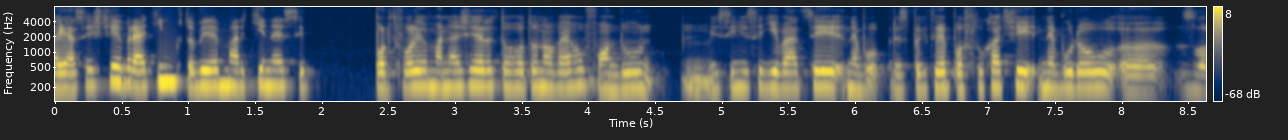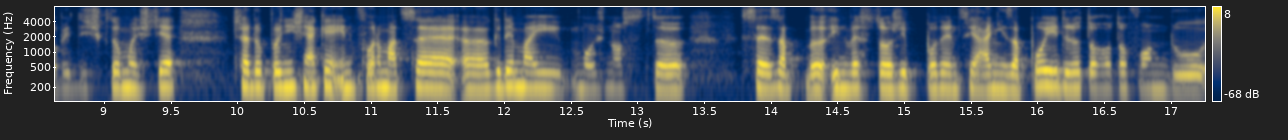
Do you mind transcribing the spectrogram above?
Já se ještě vrátím k tobě, Martine, si portfolio manažer tohoto nového fondu. Myslím, že se diváci nebo respektive posluchači nebudou uh, zlobit, když k tomu ještě třeba doplníš nějaké informace, uh, kde mají možnost uh, se za, investoři potenciálně zapojit do tohoto fondu,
